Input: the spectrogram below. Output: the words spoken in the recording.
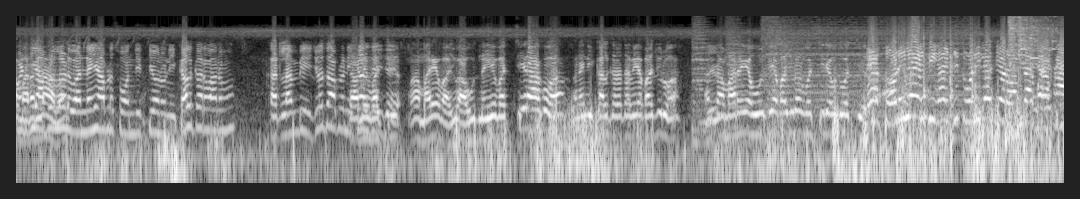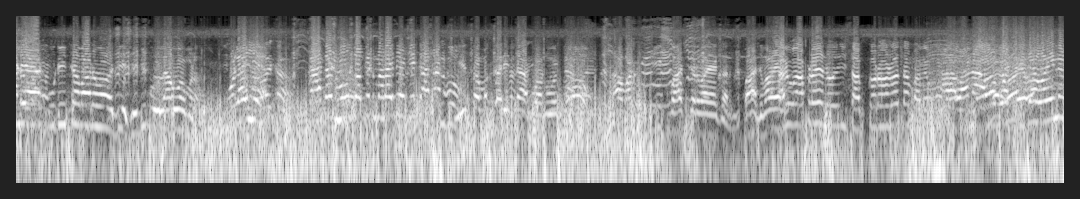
અમારા આપણે. લડવાનું નહીં આપણે શાંતિથી નિકાલ કરવાનો. ખાટલામાં બેસજો તો આપણે નિકાલ થઈ જાય. અમારે બાજુ આવું જ નહીં વચ્ચે રાખો અને નિકાલ કરો તમે આ બાજુ રહો તમારે એવું છે બાજુ વચ્ચે રહેવું વચ્ચે. લે તોડી લે અહીંથી, અહીંથી તોડી લે તે રોમદાર ભાઈ. કાલે આ કૂટી જવાનું હોય જે સીધી બોલાવો હમણાં. બોલાવી લે. કાકાને હું. બકેટ મરાઈ દે છે કાકાને હું. એ તમે કરી નાખવાનું હોય આ મારે એક વાત કરવા એ કર પાંચ વાર આપણે એનો હિસાબ કરો હળો તમારે આવાના આવા બચીટા હોય ને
